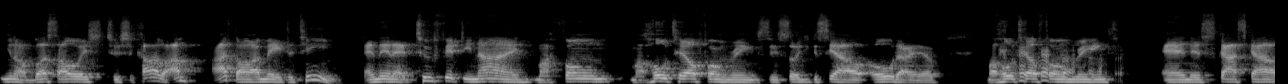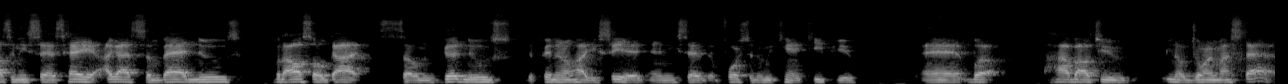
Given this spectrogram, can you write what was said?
you know bus always to chicago I'm, i thought i made the team and then at 2.59 my phone my hotel phone rings so you can see how old i am my hotel phone rings and it's Scott Skiles, and he says, "Hey, I got some bad news, but I also got some good news, depending on how you see it." And he said, "Unfortunately, we can't keep you, and but how about you, you know, join my staff?"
